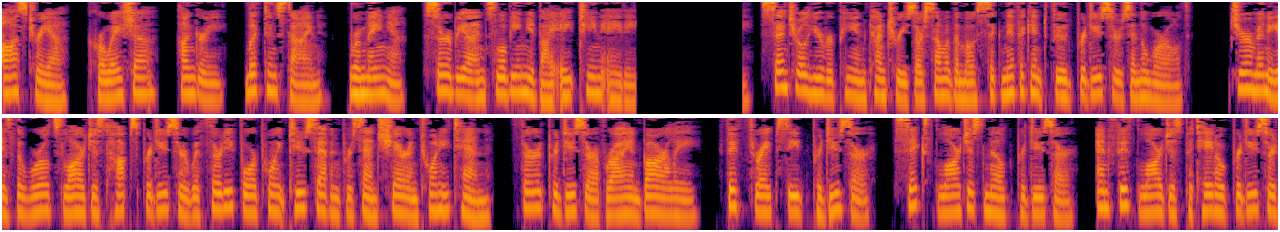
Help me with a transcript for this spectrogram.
Austria, Croatia, Hungary, Liechtenstein, Romania, Serbia and Slovenia by 1880. Central European countries are some of the most significant food producers in the world. Germany is the world's largest hops producer with 34.27% share in 2010, third producer of rye and barley, fifth rapeseed producer, sixth largest milk producer, and fifth largest potato producer.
